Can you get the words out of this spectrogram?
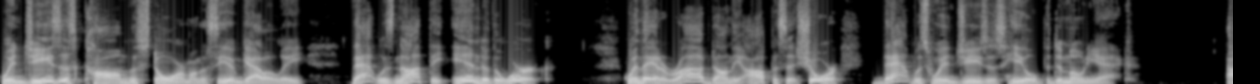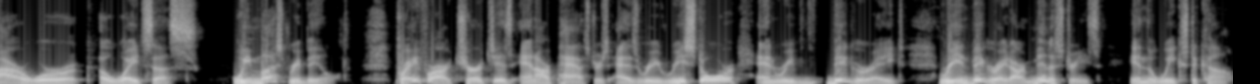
When Jesus calmed the storm on the Sea of Galilee, that was not the end of the work. When they had arrived on the opposite shore, that was when Jesus healed the demoniac. Our work awaits us. We must rebuild. Pray for our churches and our pastors as we restore and revigorate, reinvigorate our ministries in the weeks to come.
